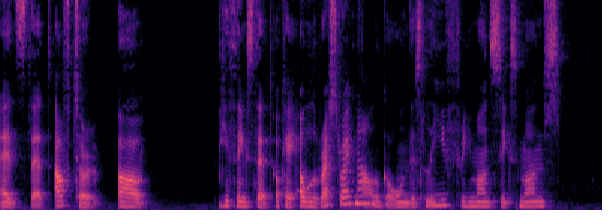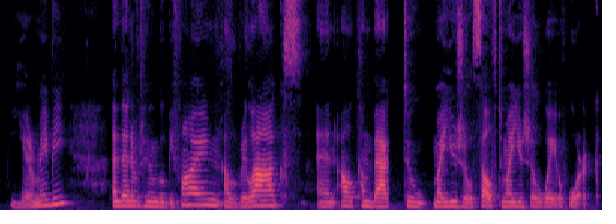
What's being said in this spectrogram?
is that after uh, he thinks that, okay, I will rest right now, I'll go on this leave, three months, six months, year maybe, and then everything will be fine, I'll relax, and I'll come back to my usual self, to my usual way of work.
